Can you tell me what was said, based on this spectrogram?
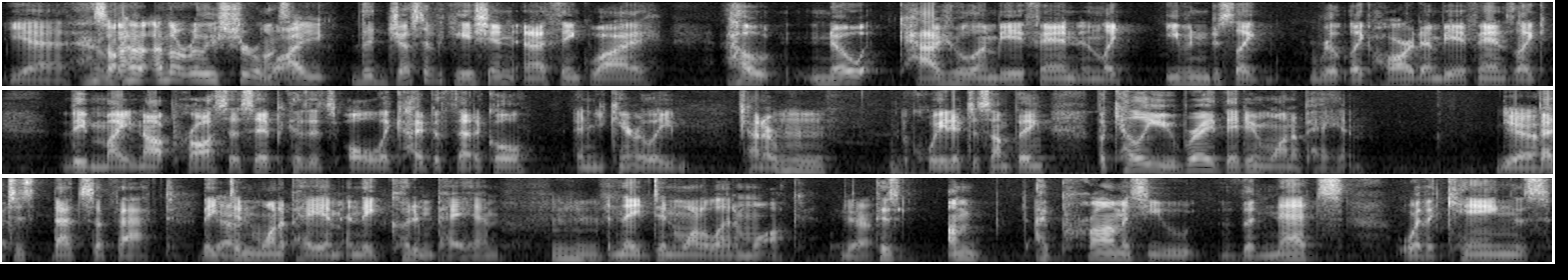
Yeah. So I, I'm not really sure Honestly, why. the justification and I think why how no casual NBA fan and like even just like real like hard NBA fans like they might not process it because it's all like hypothetical and you can't really kind of Mm-hmm. Equate it to something. But Kelly Oubre, they didn't want to pay him. Yeah, That's just that's a fact. They Yeah. didn't want to pay him and they couldn't pay him, mm-hmm. and they didn't want to let him walk. Yeah. because I'm I promise you the Nets or the Kings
